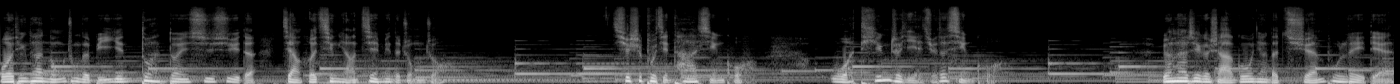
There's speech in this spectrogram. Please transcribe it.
我听她浓重的鼻音断断续续的讲和青阳见面的种种。其实不仅他辛苦，我听着也觉得辛苦。原来这个傻姑娘的全部泪点，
